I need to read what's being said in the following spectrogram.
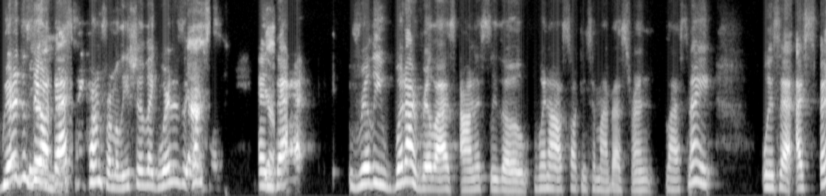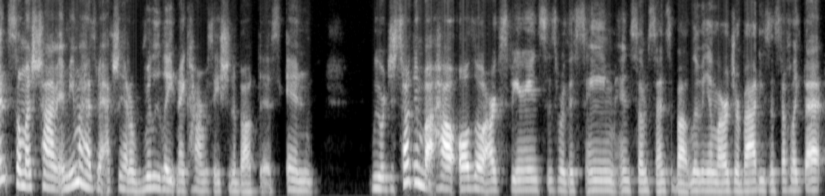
Where does the audacity come from, Alicia? Like, where does it yes. come from? And yep. that really what I realized honestly though when I was talking to my best friend last night was that I spent so much time and me and my husband actually had a really late night conversation about this and we were just talking about how although our experiences were the same in some sense about living in larger bodies and stuff like that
